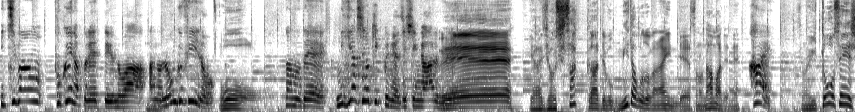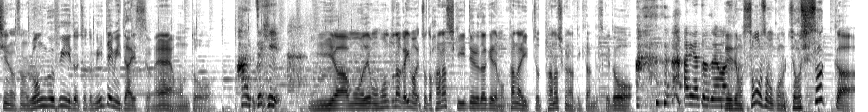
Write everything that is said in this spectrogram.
一番得意なプレーっていうのは、うん、あのロングフィード。なので右足のキックには自信があるんで、えー、いや女子サッカーって僕見たことがないんでその生でね。はい。その伊藤選手のそのロングフィードちょっと見てみたいですよね本当はいぜひ。いやもうでも本当なんか今ちょっと話聞いてるだけでもかなりちょっと楽しくなってきたんですけど。ありがとうございます。ででもそもそもこの女子サッカ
